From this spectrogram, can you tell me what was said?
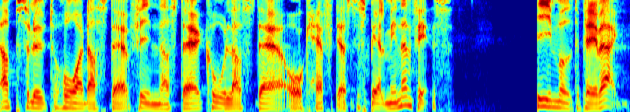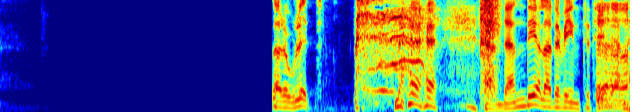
absolut hårdaste, finaste, coolaste och häftigaste spelminnen finns. I multiplayer-väg. vad roligt. Den delade vi inte tydligen.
